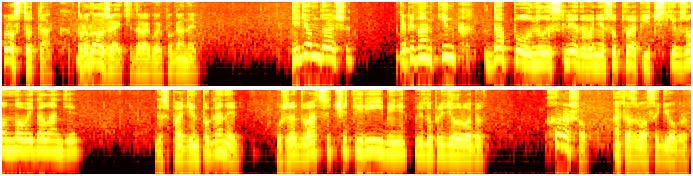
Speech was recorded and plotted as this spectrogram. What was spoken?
Просто так. Продолжайте, дорогой Паганель. Идем дальше. Капитан Кинг дополнил исследование субтропических зон Новой Голландии. Господин Паганель, уже 24 имени, предупредил Роберт. Хорошо, отозвался географ.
